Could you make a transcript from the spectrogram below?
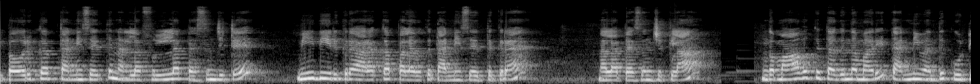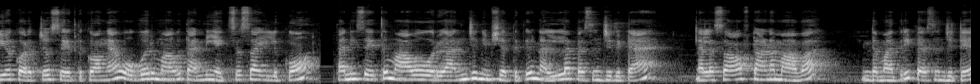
இப்போ ஒரு கப் தண்ணி சேர்த்து நல்லா ஃபுல்லாக பிசைஞ்சிட்டு மீதி இருக்கிற அரை கப் அளவுக்கு தண்ணி சேர்த்துக்கிறேன். நல்லா பிசைஞ்சுக்கலாம். உங்கள் மாவுக்கு தகுந்த மாதிரி தண்ணி வந்து கூட்டியோ குறைச்சோ சேர்த்துக்கோங்க. ஒவ்வொரு மாவு தண்ணி எக்ஸஸாக இழுக்கும். தண்ணி சேர்த்து மாவை ஒரு அஞ்சு நிமிஷத்துக்கு நல்லா பிசைஞ்சுக்கிட்டேன். நல்லா சாஃப்டான மாவா இந்த மாதிரி பிசைஞ்சிட்டு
